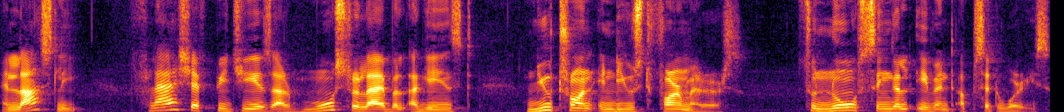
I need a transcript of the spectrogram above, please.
And lastly, Flash FPGAs are most reliable against neutron induced firm errors, so no single event upset worries.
